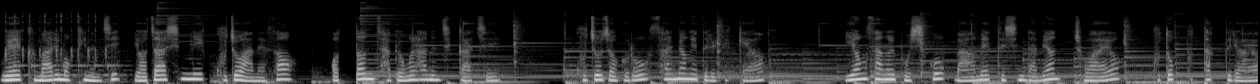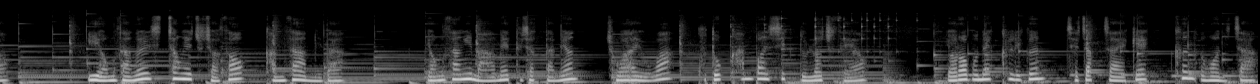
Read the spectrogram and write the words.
왜 그 말이 먹히는지 여자 심리 구조 안에서 어떤 작용을 하는지까지 구조적으로 설명해 드릴게요. 이 영상을 보시고 마음에 드신다면 좋아요, 구독 부탁드려요. 이 영상을 시청해 주셔서 감사합니다. 영상이 마음에 드셨다면 좋아요와 구독 한 번씩 눌러주세요. 여러분의 클릭은 제작자에게 큰 응원이자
